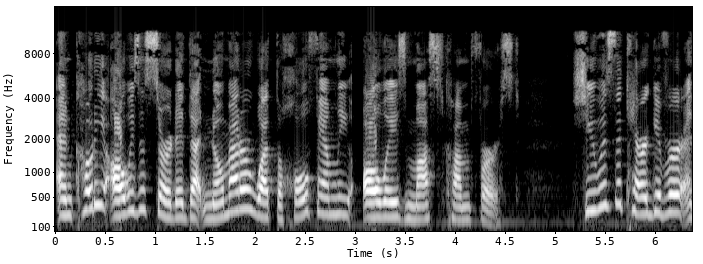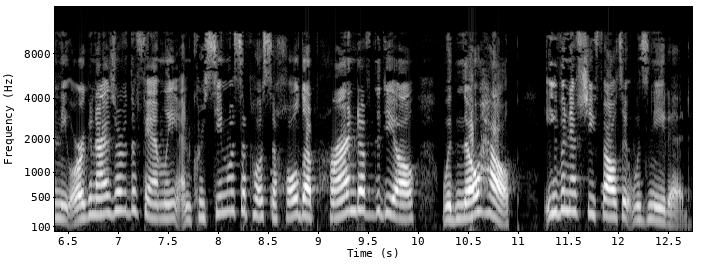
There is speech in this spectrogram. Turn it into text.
and Kody always asserted that no matter what, the whole family always must come first. She was the caregiver and the organizer of the family, and Christine was supposed to hold up her end of the deal with no help, even if she felt it was needed.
